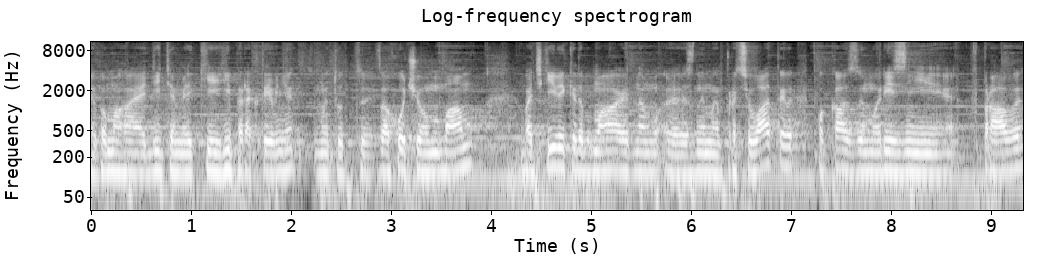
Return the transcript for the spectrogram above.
допомагає дітям, які гіперактивні. Ми тут заохочуємо мам, батьків, які допомагають нам е, з ними працювати. Показуємо різні вправи,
